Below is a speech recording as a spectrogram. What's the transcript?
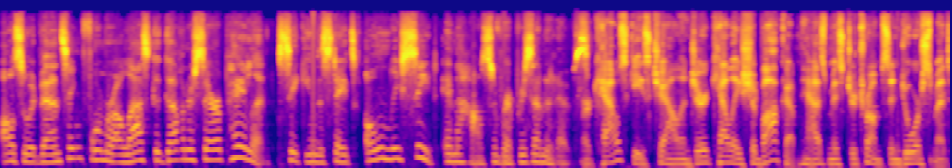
Also advancing, former Alaska Governor Sarah Palin, seeking the state's only seat in the House of Representatives. Murkowski's challenger, Kelly Tshibaka, has Mr. Trump's endorsement.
